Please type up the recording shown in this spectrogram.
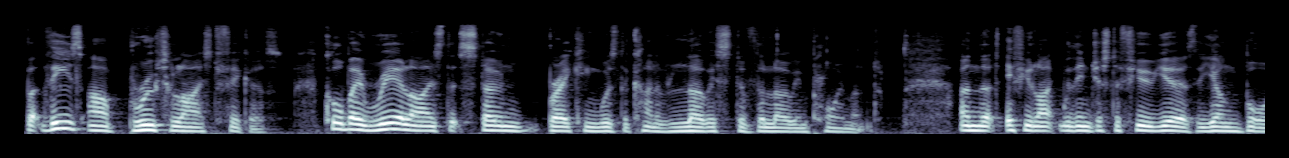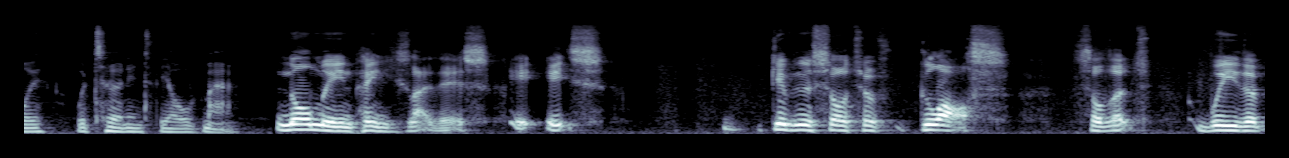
But these are brutalised figures. Courbet realised that stone breaking was the kind of lowest of the low employment, and that, if you like, within just a few years, the young boy would turn into the old man. Normally, in paintings like this, it, it's given a sort of gloss so that we, the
